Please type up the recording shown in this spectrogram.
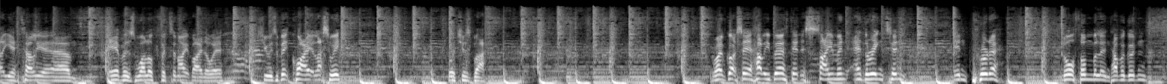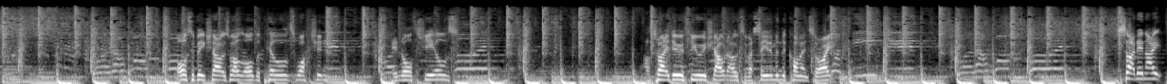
I'll you tell you, um, Ava's well up for tonight, by the way. She was a bit quiet last week, but she's back. Right, I've got to say happy birthday to Simon Etherington in Prudhoe, Northumberland. Have a good one. Also, big shout as well to all the pills watching in North Shields. I'll try to do a few shout outs if I see them in the comments, alright? Saturday night,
